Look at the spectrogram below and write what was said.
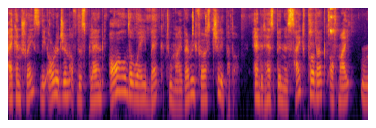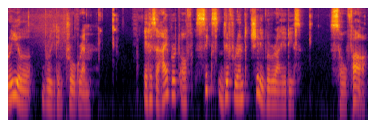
I can trace the origin of this plant all the way back to my very first chili pepper, and it has been a side product of my real breeding program. It is a hybrid of six different chili varieties, so far.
